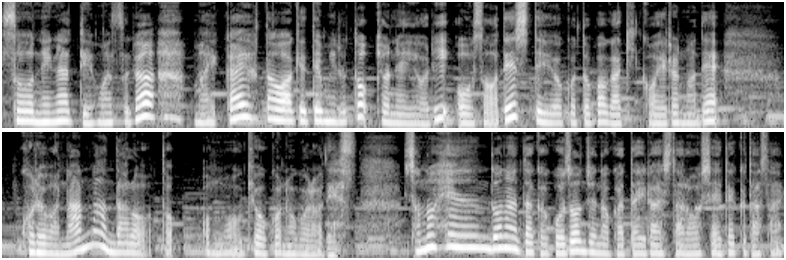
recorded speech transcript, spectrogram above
そう願っていますが毎回蓋を開けてみると去年より多そうですっていう言葉が聞こえるのでこれは何なんだろうと思う今日この頃です。その辺どなたかご存知の方いらしたら教えてください。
